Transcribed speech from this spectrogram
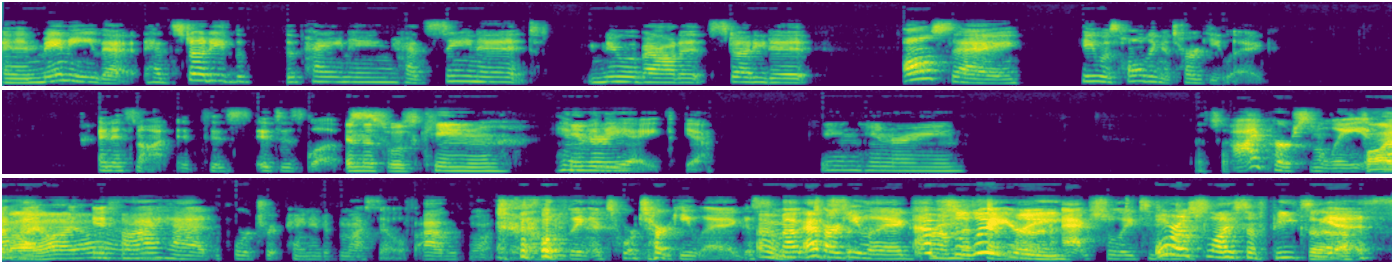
And many that had studied the, the painting, had seen it, knew about it, studied it, all say he was holding a turkey leg. And it's not. It's his it's his gloves. And this was King Henry Henry? VIII. Yeah. King Henry. That's a I personally, if five I had, eye, eye, If. I had a portrait painted of myself, I would want to be holding a tor- turkey leg, a Oh, smoked abso- turkey leg from the fair, actually. To be or a slice of pizza. yes,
